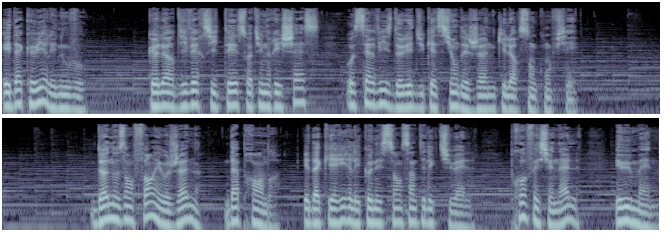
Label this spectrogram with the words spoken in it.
et d'accueillir les nouveaux. Que leur diversité soit une richesse au service de l'éducation des jeunes qui leur sont confiés. Donne aux enfants et aux jeunes d'apprendre et d'acquérir les connaissances intellectuelles, professionnelles et humaines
